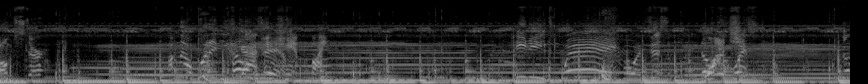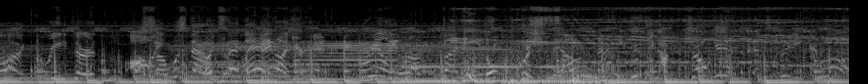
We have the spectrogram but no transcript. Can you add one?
Dumpster. I'm not one of these guys that can't fight. He needs way more discipline, no question. Oh, greasers. Oh, so what's that, what's that thing on your head? I really love bunnies. Don't push me. So nice. You think I'm joking? That's pretty cool.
